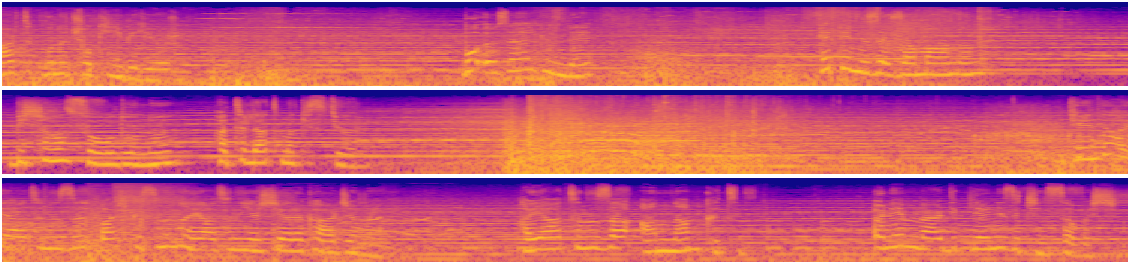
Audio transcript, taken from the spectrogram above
Artık bunu çok iyi biliyorum. Bu özel günde hepinize zamanın bir şans olduğunu hatırlatmak istiyorum. Kendi hayatınızı başkasının hayatını yaşayarak harcamayın. Hayatınıza anlam katın. Önem verdikleriniz için savaşın.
